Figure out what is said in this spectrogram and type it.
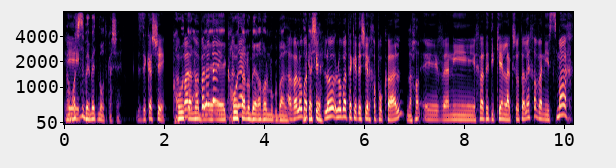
למרות אה, שזה באמת מאוד קשה. זה קשה. קחו אבל, אותנו, אבל ב... עדיין, קחו עדיין. אותנו בערבון מוגבל. אבל לא זה קשה. לא, לא באת כדי שיהיה לך פה קל. נכון. אה, ואני החלטתי כן להקשות עליך, ואני אשמח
